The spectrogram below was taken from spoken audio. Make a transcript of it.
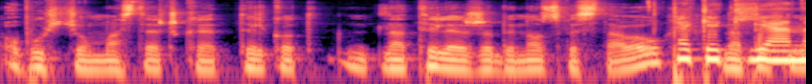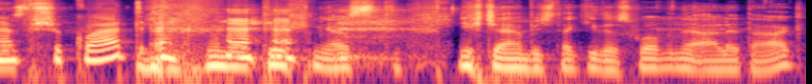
opuścił maseczkę tylko na tyle, żeby nos wystawał. Tak jak ja na przykład. Natychmiast, nie chciałem być taki dosłowny, ale tak,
